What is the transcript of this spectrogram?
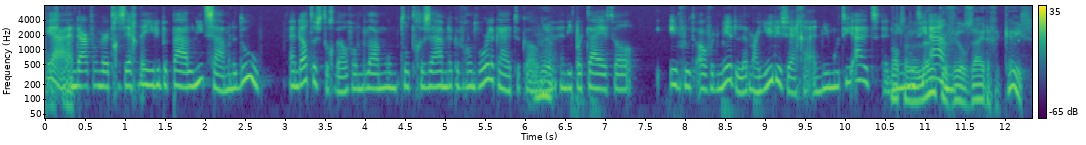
Ja, en daarvan werd gezegd: nee, jullie bepalen niet samen het doel. En dat is toch wel van belang om tot gezamenlijke verantwoordelijkheid te komen. Ja. En die partij heeft wel invloed over de middelen, maar jullie zeggen: en nu moet die uit. En Wat nu een moet leuke, aan. veelzijdige case.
